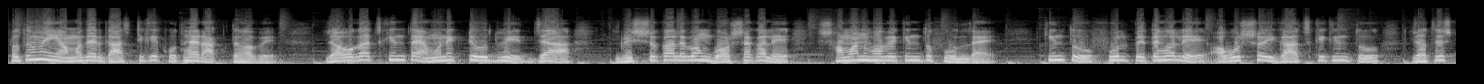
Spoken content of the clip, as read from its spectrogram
প্রথমেই আমাদের গাছটিকে কোথায় রাখতে হবে? জবা গাছ কিন্তু এমন একটি উদ্ভিদ যা গ্রীষ্মকাল এবং বর্ষাকালে সমানভাবে কিন্তু ফুল দেয়। কিন্তু ফুল পেতে হলে অবশ্যই গাছকে কিন্তু যথেষ্ট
